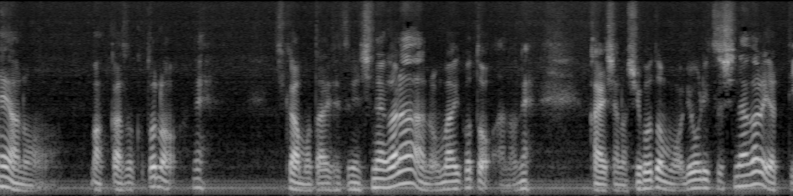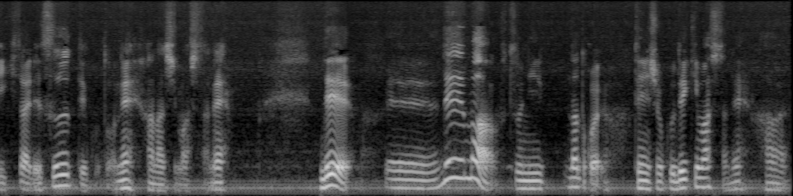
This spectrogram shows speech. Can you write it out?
ね、あの、まあ、家族とのね、時間も大切にしながら、あの、うまいこと、あのね、会社の仕事も両立しながらやっていきたいですっていうことをね、話しましたね。で、えー、で、まあ、普通になんとか転職できましたね。はい。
